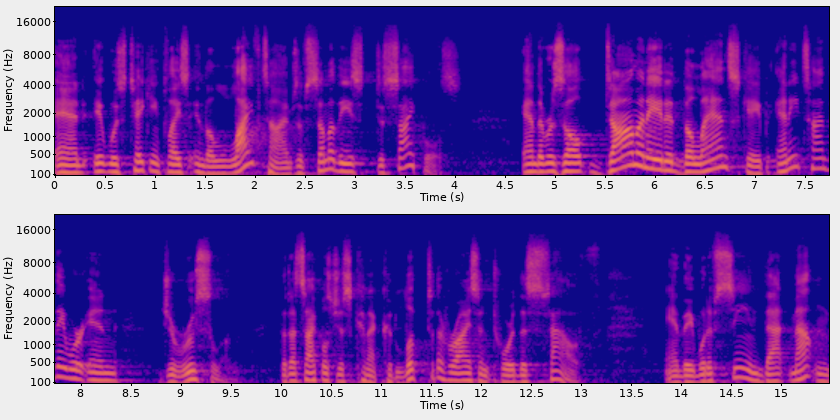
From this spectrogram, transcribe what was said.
And it was taking place in the lifetimes of some of these disciples. And the result dominated the landscape anytime they were in Jerusalem. The disciples just kind of could look to the horizon toward the south and they would have seen that mountain.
